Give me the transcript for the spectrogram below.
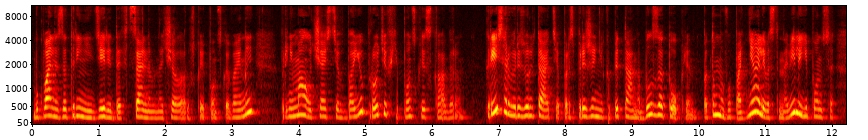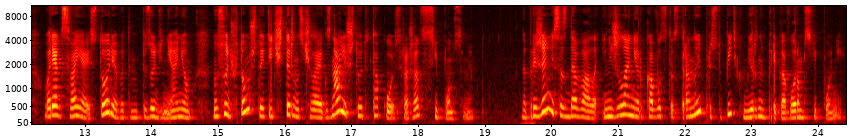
буквально за три недели до официального начала русско-японской войны принимал участие в бою против японской эскадры. Крейсер в результате по распоряжению капитана был затоплен. Потом его подняли, восстановили японцы. Варяг своя история, в этом эпизоде не о нем. Но суть в том, что эти 14 человек знали, что это такое – сражаться с японцами. Напряжение создавало и нежелание руководства страны приступить к мирным переговорам с Японией.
